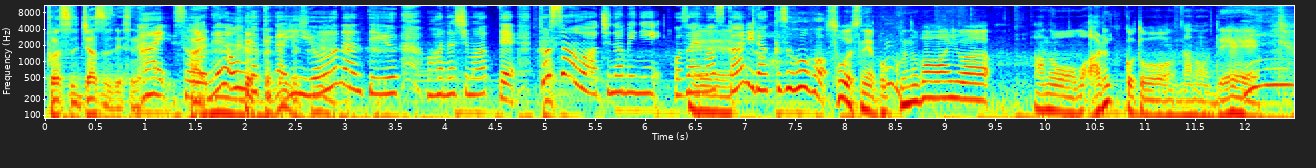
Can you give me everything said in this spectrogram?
プラスジャズですね。はい。そうね、はい、音楽がいいよ なんていうお話もあって。トシさんはちなみにございますか、え。ー、リラックス方法。そうですね。僕の場合は、うん、あの歩くことなので、えー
